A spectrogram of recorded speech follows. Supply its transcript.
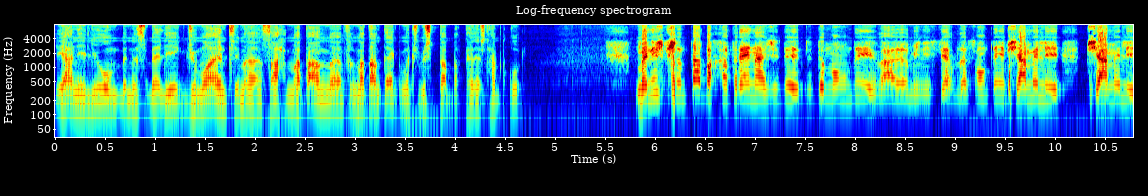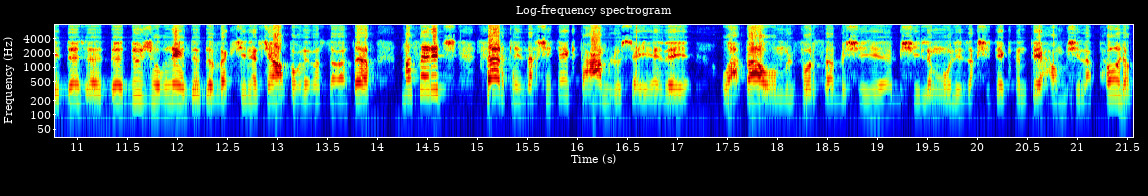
يعني اليوم بالنسبة ليك جمعة أنت ما صح مطعم في المطعم تاعك ماكش باش تطبق هذا تحب تقول مانيش باش نطبق خاطر أنا j'ai demandé مع ال ministère de la santé باش يعمل لي باش يعمل لي deux deux, deux journées de, de vaccination pour les restaurateurs ما صارتش صارت les architectes عملوا الشيء هذايا وعطاوهم الفرصة باش باش يلموا les architectes نتاعهم باش يلقحوا لهم.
